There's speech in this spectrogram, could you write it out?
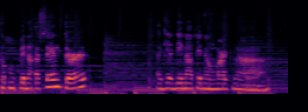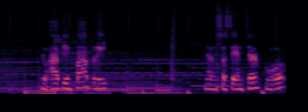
Ito pong pinaka-center. Lagyan din natin ng mark na yung ating fabric. Yan sa center po.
